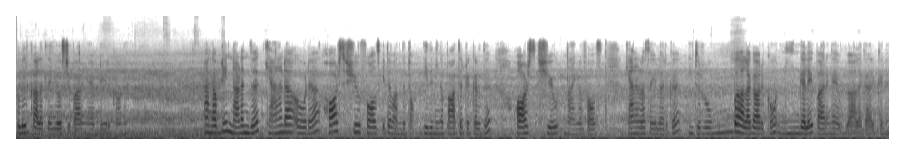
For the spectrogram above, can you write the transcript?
குளிர்காலத்தில் யோசிச்சு பாருங்கள் எப்படி இருக்கும்னு. நாங்கள் அப்படியே நடந்து கனடாவோட ஹார்ஸ் ஷூ ஃபால்ஸ் கிட்ட வந்துட்டோம். இது நீங்கள் பார்த்துட்டு இருக்கிறது horse shoe Niagara falls Canada சைடில் இருக்குது இது ரொம்ப அழகாக இருக்கும். நீங்களே பாருங்கள் எவ்வளோ அழகாக இருக்குன்னு.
